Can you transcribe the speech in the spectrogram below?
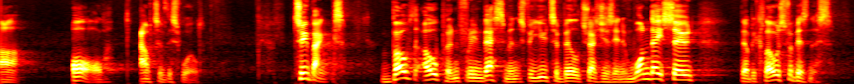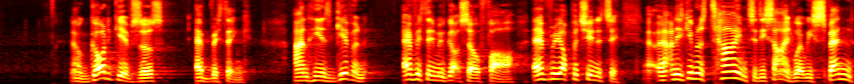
are all out of this world. Two banks, both open for investments for you to build treasures in, and one day soon they'll be closed for business. Now, God gives us everything, and He has given everything we've got so far, every opportunity, uh, and He's given us time to decide where we spend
